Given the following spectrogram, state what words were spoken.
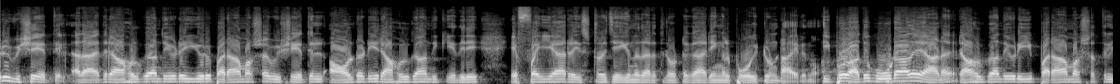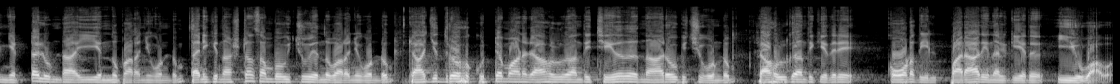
ഒരു വിഷയത്തിൽ അതായത് രാഹുൽ ഗാന്ധിയുടെ ഈ ഒരു പരാമർശ വിഷയത്തിൽ ഓൾറെഡി രാഹുൽ ഗാന്ധിക്കെതിരെ എഫ് ഐ ആർ രജിസ്റ്റർ ചെയ്യുന്ന തരത്തിലോട്ട് കാര്യങ്ങൾ പോയിട്ടുണ്ടായിരുന്നു. ഇപ്പോൾ അതുകൂടാതെയാണ് രാഹുൽ ഗാന്ധിയുടെ ഈ പരാമർശത്തിൽ ഞെട്ടലുണ്ടായി എന്ന് പറഞ്ഞുകൊണ്ടും തനിക്ക് നഷ്ടം സംഭവിച്ചു എന്ന് പറഞ്ഞുകൊണ്ടും രാജ്യദ്രോഹ കുറ്റമാണ് രാഹുൽ ഗാന്ധി ചെയ്തതെന്ന് ആരോപിച്ചുകൊണ്ടും രാഹുൽ ഗാന്ധിക്കെതിരെ കോടതിയിൽ പരാതി നൽകിയത് ഈ യുവാവ്.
